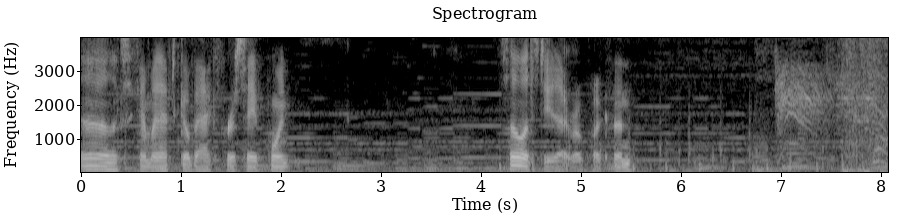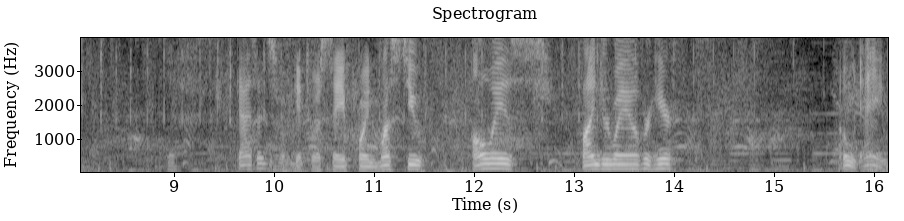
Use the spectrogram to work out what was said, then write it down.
Uh, looks like I might have to go back for a save point. So let's do that real quick then. Guys, I just want to get to a save point. Must you always find your way over here? Oh, dang.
